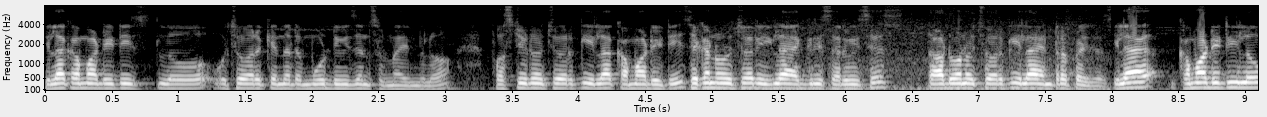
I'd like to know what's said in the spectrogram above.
ఇలా కమాడిటీస్లో వచ్చేవరకు ఏంటంటే మూడు డివిజన్స్ ఉన్నాయి ఇందులో. ఫస్ట్ డివిజన్ వచ్చేవరకు ఇలా కమాడిటీ సెకండ్ వన్ వచ్చేవరకు ఇలా అగ్రి సర్వీసెస్ థర్డ్ వన్ వచ్చేవరకు ఇలా ఎంటర్ప్రైజెస్. ఇలా కమాడిటీలో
